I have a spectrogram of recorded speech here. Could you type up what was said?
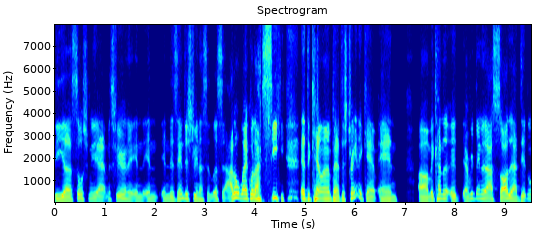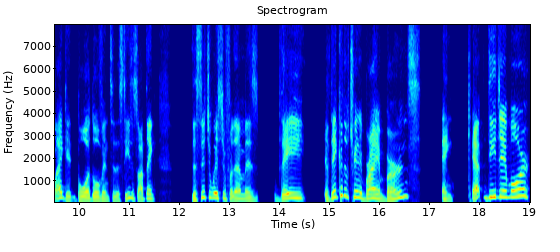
the uh, social media atmosphere and in, in in this industry, and I said, listen, I don't like what I see at the Carolina Panthers training camp, and um, it kind of everything that I saw that I didn't like it boiled over into the season. So I think the situation for them is they if they could have traded Brian Burns and kept DJ Moore,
